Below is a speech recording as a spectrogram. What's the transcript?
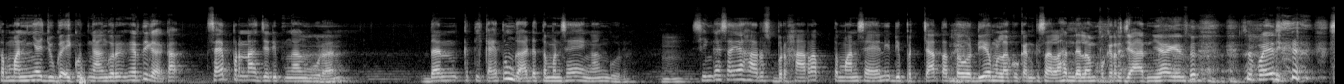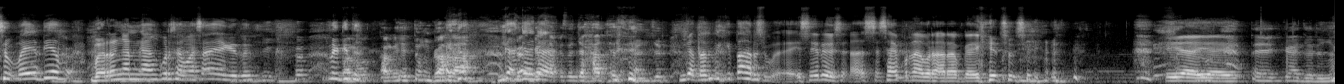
temannya juga ikut nganggur. Ngerti gak kak? Saya pernah jadi pengangguran dan ketika itu nggak ada teman saya yang nganggur Hmm. sehingga saya harus berharap teman saya ini dipecat atau dia melakukan kesalahan dalam pekerjaannya gitu supaya dia supaya dia barengan nganggur sama saya gitu Lu gitu Kalau kalau itu enggak lah. Enggak, enggak, enggak. sampai sejahat itu, anjir. Enggak, tapi kita harus eh, serius. Eh, Saya pernah berharap kayak gitu sih. iya, iya, iya. Tega jadinya.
